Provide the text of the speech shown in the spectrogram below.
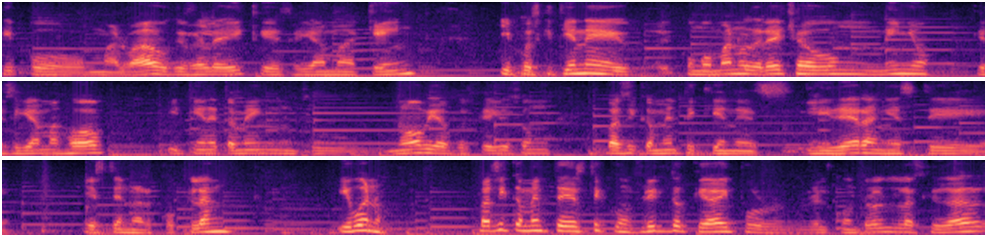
tipo malvado que sale ahí que se llama Kane y pues que tiene como mano derecha un niño que se llama Hob y tiene también su novia, pues que ellos son básicamente quienes lideran este este narcoclan. Y bueno, básicamente este conflicto que hay por el control de la ciudad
